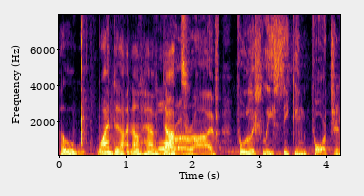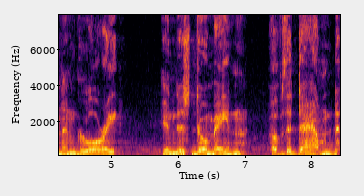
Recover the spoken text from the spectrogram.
Oh, why do I not have More that? arrive, foolishly seeking fortune and glory in this domain of the damned.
